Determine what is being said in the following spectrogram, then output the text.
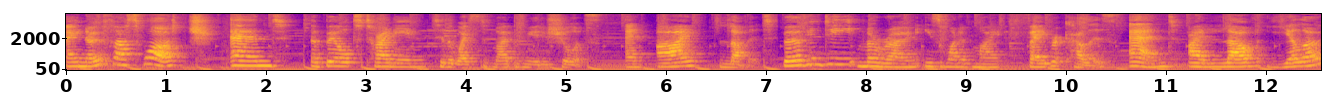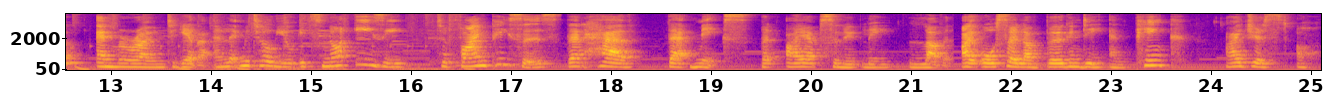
a no fuss watch, and a belt tied in to the waist of my Bermuda shorts and I love it. Burgundy maroon is one of my favorite colors and I love yellow and maroon together. And let me tell you, it's not easy to find pieces that have that mix, but I absolutely love it. I also love burgundy and pink. I just, oh,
